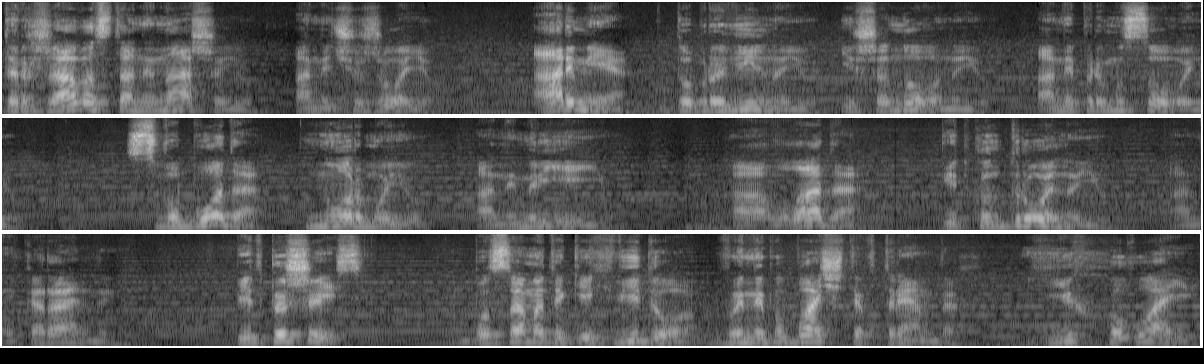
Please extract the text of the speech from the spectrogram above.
держава стане нашою, а не чужою. Армія добровільною і шанованою, а не примусовою. Свобода нормою, а не мрією. А влада підконтрольною, а не каральною. Підпишись, бо саме таких відео ви не побачите в трендах. Їх ховають,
